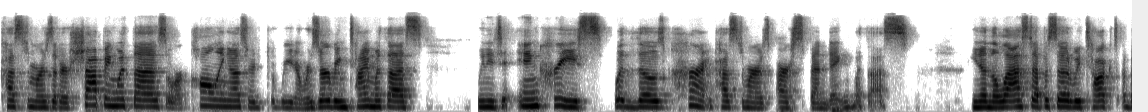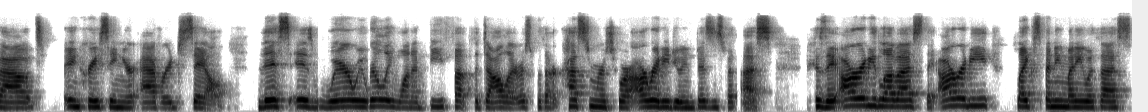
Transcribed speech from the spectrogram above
customers that are shopping with us or calling us or you know reserving time with us. We need to increase what those current customers are spending with us. You know in the last episode we talked about increasing your average sale. This is where we really want to beef up the dollars with our customers who are already doing business with us because they already love us, they already like spending money with us.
